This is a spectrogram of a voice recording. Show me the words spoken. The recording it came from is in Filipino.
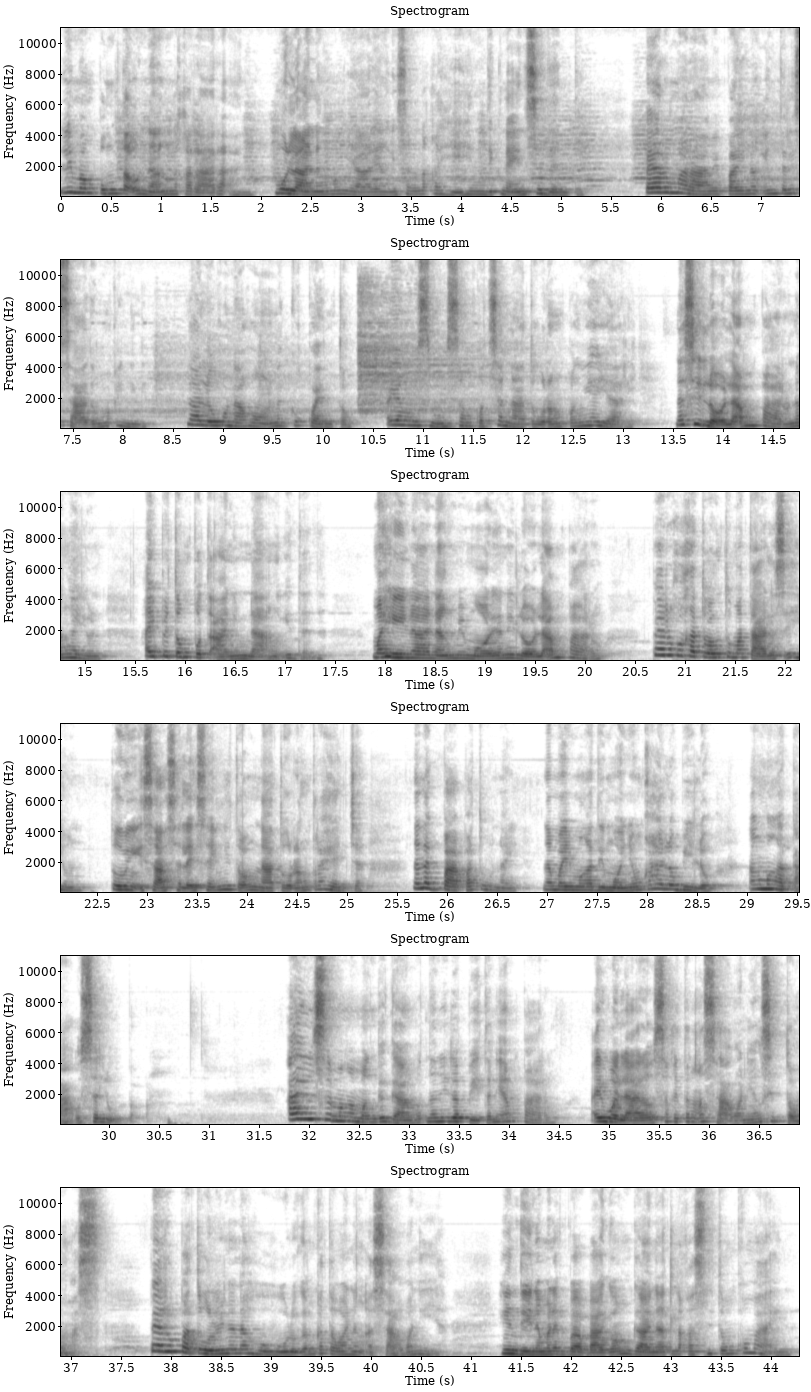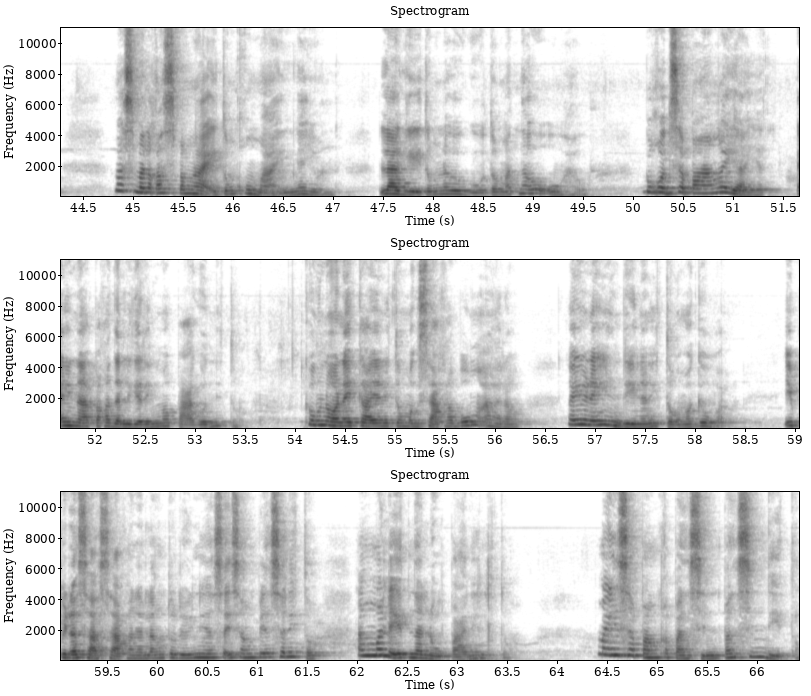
Limampung taon na ang nakararaan mula nang mangyari ang isang nakahihindik na insidente. Pero marami pa rin ang interesadong makinig, lalo ko na kung ang nagkukwento ay ang mismong sangkot sa naturang pangyayari na si Lola Amparo na ngayon ay 76 na ang edad. Mahina na ang memorya ni Lola Amparo, pero kakatuwang tumatalas iyon tuwing isasalaysay nito ang naturang trahedya na nagpapatunay na may mga demonyong kahalubilo ang mga tao sa lupa. Ayon sa mga manggagamot na nilapitan ni Amparo, ay wala raw sakit ang asawa niyang si Thomas. Pero patuloy na nahuhulog ang katawan ng asawa niya. Hindi naman nagbabago ang gana at lakas nitong kumain. Mas malakas pa nga itong kumain ngayon. Lagi itong nagugutom at nauuhaw. Bukod sa pangangayayat, ay napakadali ring mapagod nito. Kung noon ay kaya nitong magsaka buong araw, ngayon ay hindi na nito magawa. Ipinasasaka na lang tuloy niya sa isang pinsa nito ang maliit na lupa nito. May isa pang kapansin-pansin dito.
